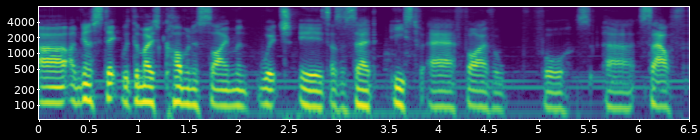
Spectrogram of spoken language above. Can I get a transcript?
uh, I'm going to stick with the most common assignment, which is, as I said, east for air, fire for, for uh, south,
